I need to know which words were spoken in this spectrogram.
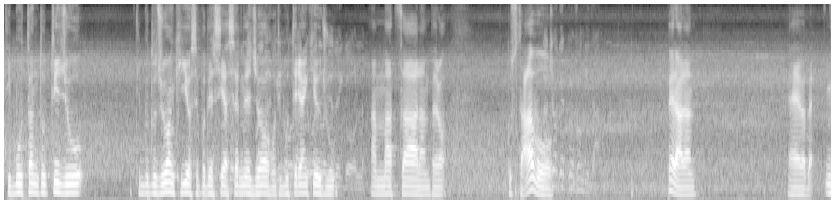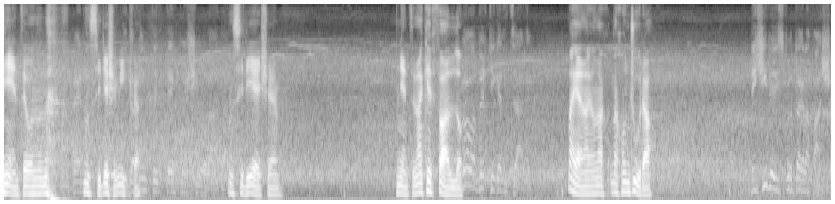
ti buttano tutti giù. Ti butto giù anch'io se potessi essere nel gioco. Ti butterei anch'io giù. Ammazza Alan però. Gustavo. Per Alan. Eh vabbè. Niente, oh, non, non si riesce mica. Non si riesce. Niente, neanche il fallo. Ma è una, una, una congiura? Decide di sfruttare la fascia.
